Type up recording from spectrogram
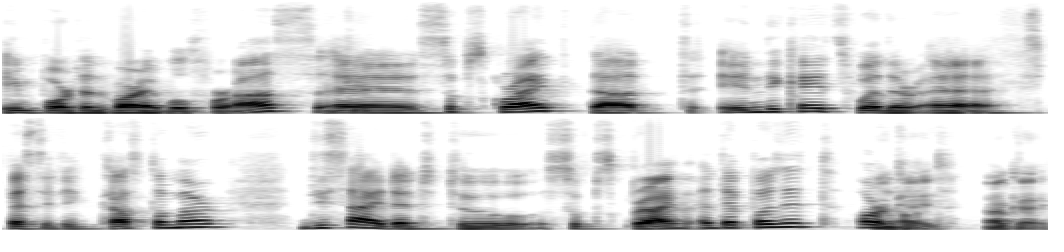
important variable for us. Okay. Uh, subscribe that indicates whether a specific customer decided to subscribe a deposit or okay. not. Okay.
